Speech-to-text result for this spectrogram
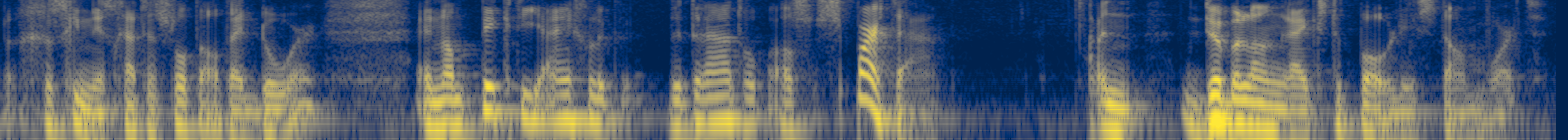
geschiedenis gaat tenslotte altijd door. En dan pikt hij eigenlijk de draad op als Sparta een, de belangrijkste polis dan wordt.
